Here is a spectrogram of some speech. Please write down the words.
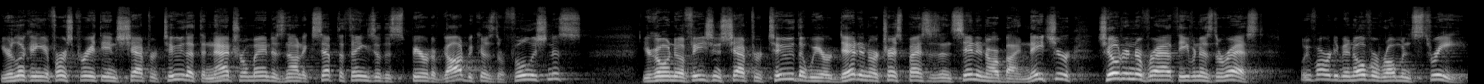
You're looking at 1 Corinthians chapter 2, that the natural man does not accept the things of the Spirit of God because they're foolishness. You're going to Ephesians chapter 2, that we are dead in our trespasses and sin and are by nature children of wrath, even as the rest. We've already been over Romans 3.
